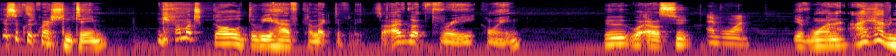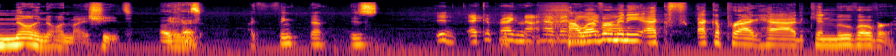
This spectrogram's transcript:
just a quick question, team. How much gold do we have collectively? So I've got three coin. Who? What else? Who, I have one. You have one. I have none on my sheet. Okay. And I think that is Did Ekaprag not have any? at However all? many Ek- Ekaprag had can move over.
